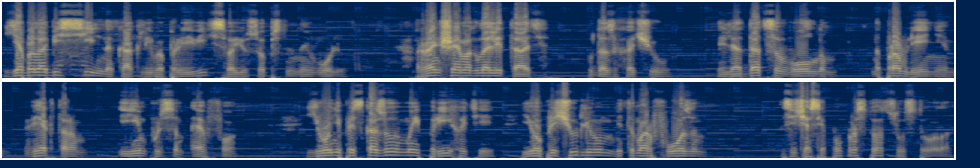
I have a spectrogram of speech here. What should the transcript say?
Я была бессильна как-либо проявить свою собственную волю. Раньше я могла летать, куда захочу, или отдаться волнам, направлениям, векторам и импульсам Эфо, его непредсказуемой прихоти, его причудливым метаморфозом. Сейчас я попросту отсутствовала.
